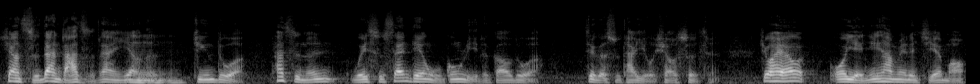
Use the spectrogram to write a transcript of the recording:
像子弹打子弹一样的精度啊，它只能维持三点五公里的高度啊，这个是它有效射程，就好像我眼睛上面的睫毛，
